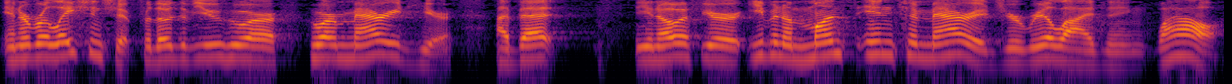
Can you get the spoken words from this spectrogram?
in a relationship. For those of you who are, who are married here, I bet, you know, if you're even a month into marriage, you're realizing, wow,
